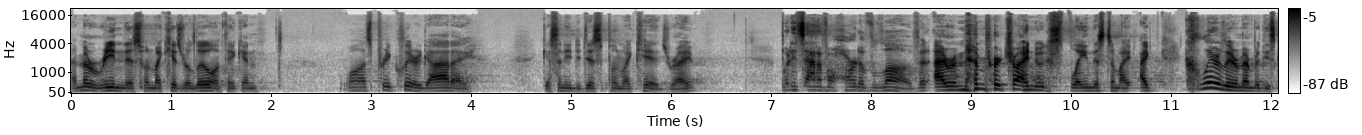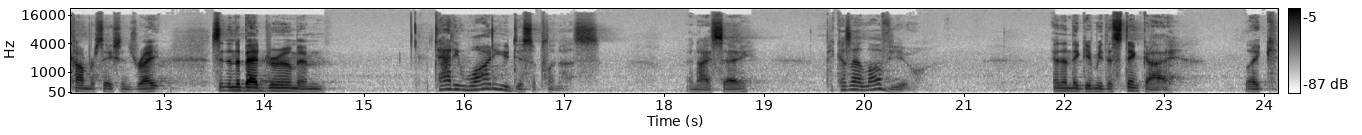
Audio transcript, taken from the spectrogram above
I remember reading this when my kids were little and thinking, well, that's pretty clear, God. I guess I need to discipline my kids, right? But it's out of a heart of love. And I remember trying to explain this to my, I clearly remember these conversations, right? Sitting in the bedroom and Daddy, why do you discipline us? And I say, Because I love you. And then they give me the stink eye. Like,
